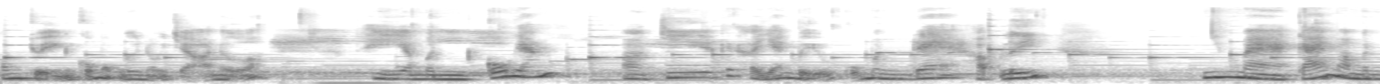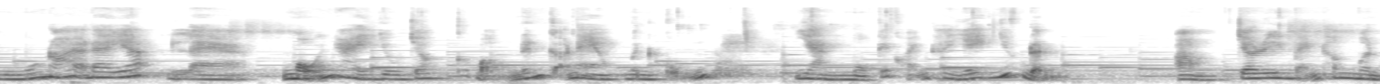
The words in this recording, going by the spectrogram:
công chuyện của một người nội trợ nữa. Thì à, mình cố gắng uh, chia cái thời gian biểu của mình ra hợp lý. Nhưng mà cái mà mình muốn nói ở đây á là mỗi ngày dù cho có bận đến cỡ nào mình cũng dành một cái khoảng thời gian nhất định um, cho riêng bản thân mình.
